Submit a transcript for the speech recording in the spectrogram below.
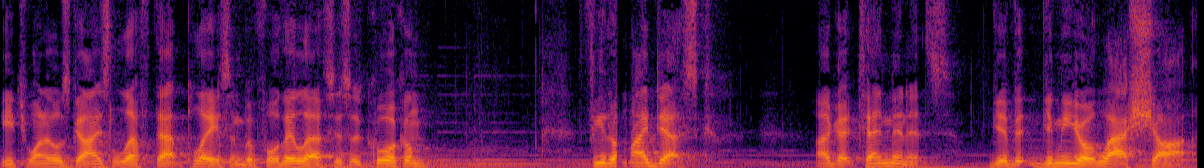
each one of those guys left that place. And before they left, he said, Corkum, feet on my desk. I got 10 minutes. Give, it, give me your last shot.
